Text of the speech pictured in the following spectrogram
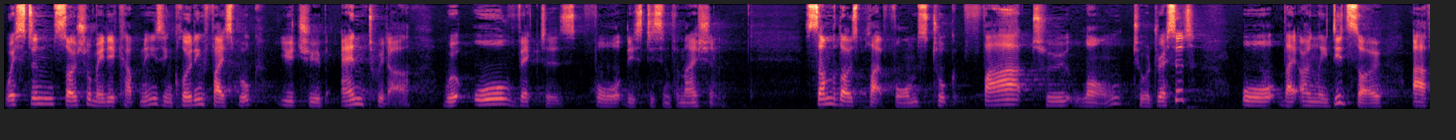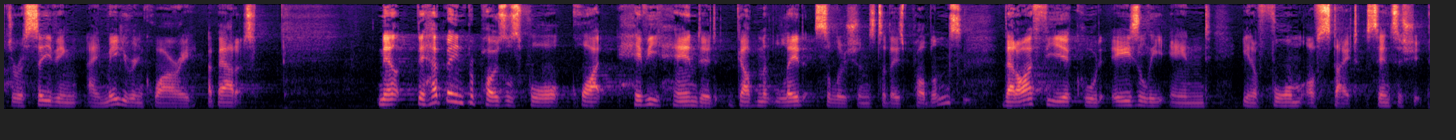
Western social media companies, including Facebook, YouTube and Twitter, were all vectors for this disinformation. Some of those platforms took far too long to address it, or they only did so after receiving a media inquiry about it. Now, there have been proposals for quite heavy-handed government-led solutions to these problems that I fear could easily end in a form of state censorship.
